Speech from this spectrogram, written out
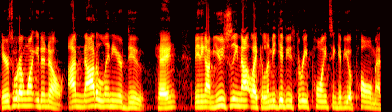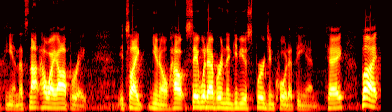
Here's what I want you to know I'm not a linear dude, okay? Meaning I'm usually not like, let me give you three points and give you a poem at the end. That's not how I operate. It's like, you know, how, say whatever and then give you a Spurgeon quote at the end, okay? But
